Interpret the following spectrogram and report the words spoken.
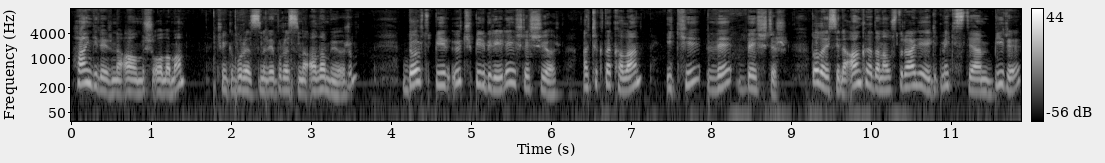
hangilerini almış olamam? Çünkü burasını ve burasını alamıyorum. 4, 1, 3 birbiriyle eşleşiyor. Açıkta kalan 2 ve 5'tir. Dolayısıyla Ankara'dan Avustralya'ya gitmek isteyen biri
